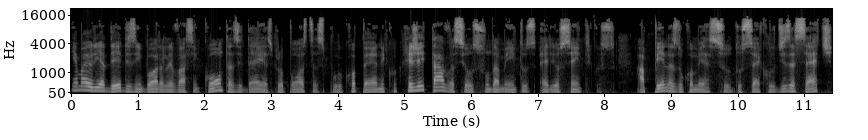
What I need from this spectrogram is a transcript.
e a maioria deles, embora levasse em conta as ideias propostas por Copérnico, rejeitava seus fundamentos heliocêntricos. Apenas no começo do século XVII,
